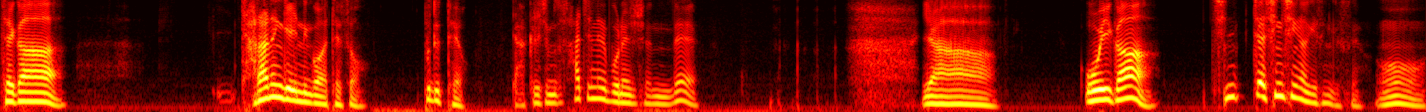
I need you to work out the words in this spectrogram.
제가 잘하는 게 있는 것 같아서 뿌듯해요. 야, 그러시면서 사진을 보내주셨는데, 야, 오이가 진짜 싱싱하게 생겼어요. 어,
